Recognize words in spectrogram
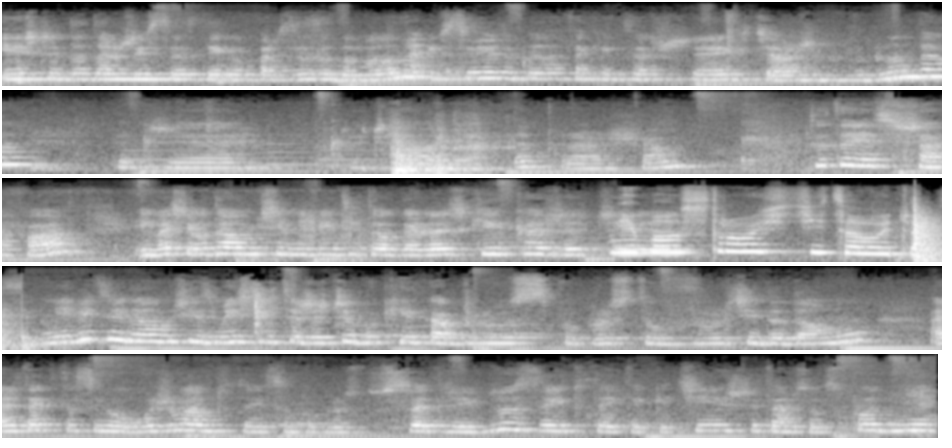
I jeszcze dodam, że jestem z niego bardzo zadowolona i w sumie wygląda tak, jak zawsze chciałam, żeby wyglądał. Także wkraczamy. Zapraszam. Tutaj jest szafa i właśnie udało mi się mniej więcej to ogarnąć kilka rzeczy. Nie ma ostrości cały czas. Mniej więcej udało mi się zmieścić te rzeczy, bo kilka bluz po prostu wróci do domu, ale tak to sobie ułożyłam. Tutaj są po prostu swetry i bluzy i tutaj takie cieńsze, tam są spodnie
